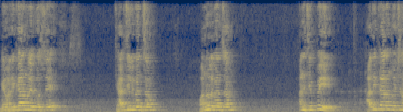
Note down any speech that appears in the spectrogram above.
మేము అధికారంలోకి వస్తే ఛార్జీలు పెంచాం పన్నులు పెంచాం అని చెప్పి అధికారంకి వచ్చిన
